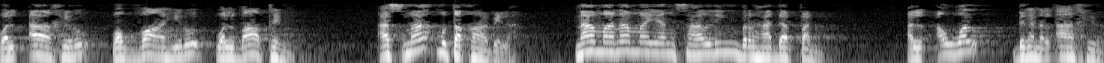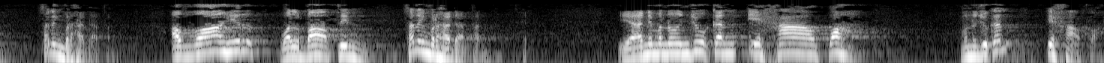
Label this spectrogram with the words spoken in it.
wal akhiru wal zahiru wal batin. Asma mutaqabilah. Nama-nama yang saling berhadapan. Al-awwal dengan al-akhir. Saling berhadapan. Al-zahir wal batin. Saling berhadapan. Ya, ini menunjukkan ihatah. Menunjukkan ihatah.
